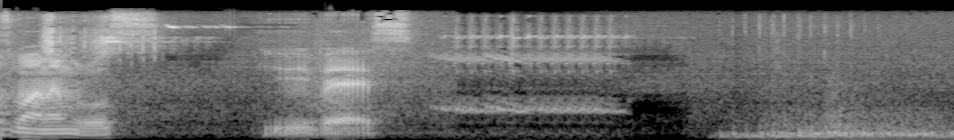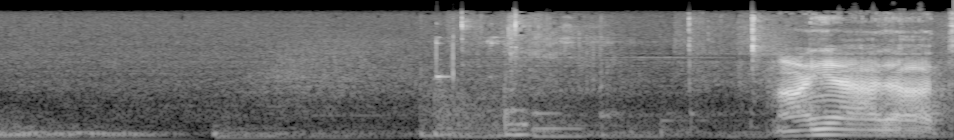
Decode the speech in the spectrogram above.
Az már nem rossz. Kivéve ez. Anyádat!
